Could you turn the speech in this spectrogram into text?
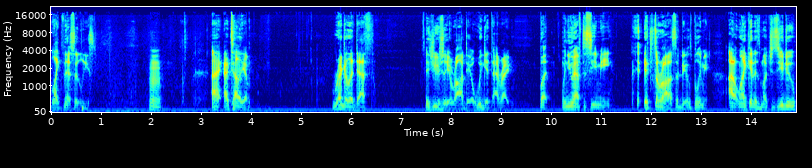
like this at least. Hmm. I I tell you, regular death is usually a raw deal. We get that right. But when you have to see me, it's the rawest of deals. Believe me, I don't like it as much as you do.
